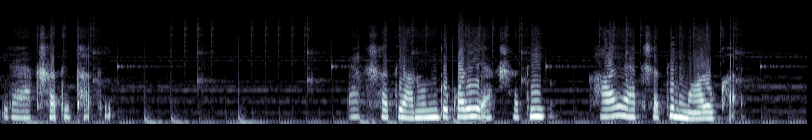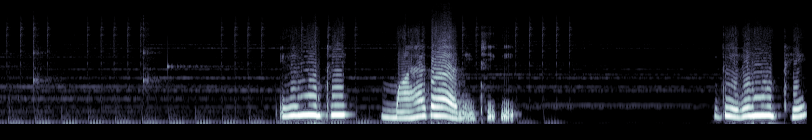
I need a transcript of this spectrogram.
এরা একসাথে থাকে। একসাথে আনন্দ করে, একসাথে খায়, একসাথে মারও খায়। এদের মধ্যে মায়া দয়া নেই ঠিকই। কিন্তু এদের মধ্যে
